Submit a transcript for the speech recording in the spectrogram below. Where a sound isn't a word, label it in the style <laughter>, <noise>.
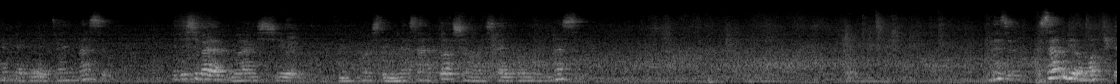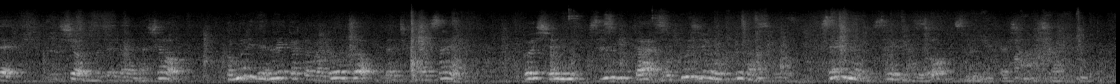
りがとうございます。でしばらく毎週こう。して皆さんと紹介したいと思います。まず3秒持って主を向けたいましょう。ご無理でない方はどうぞお立ちください。ご一緒に賛美歌66番「聖なる聖なる」を賛美いたしましょう。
